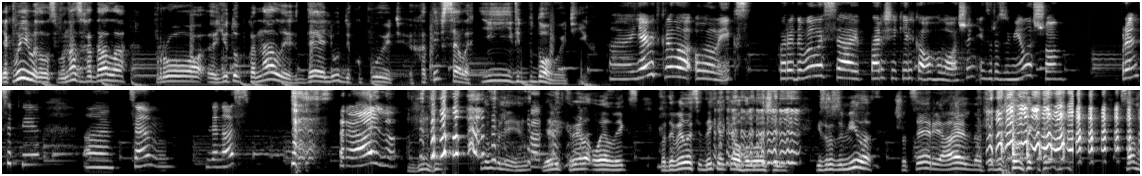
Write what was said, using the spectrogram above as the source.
Як виявилось, вона згадала про ютуб канали, де люди купують хати в селах і відбудовують їх. Е, Я відкрила OLX, передивилася перші кілька оголошень і зрозуміла, що в принципі е, це для нас реально. Ну блін, я відкрила OLX, подивилася декілька оголошень і зрозуміла, що це реально, що саме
